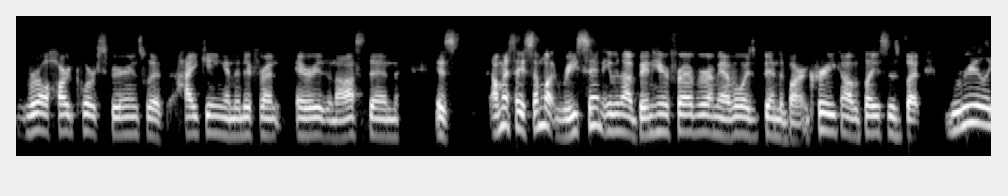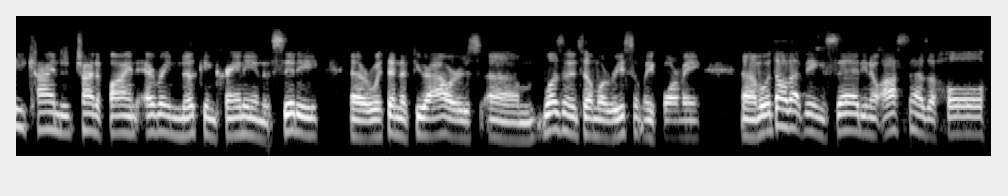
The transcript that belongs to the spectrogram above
real hardcore experience with hiking in the different areas in Austin is I'm going to say somewhat recent, even though I've been here forever. I mean, I've always been to Barton Creek, all the places, but really kind of trying to find every nook and cranny in the city or uh, within a few hours um, wasn't until more recently for me. Um, but with all that being said, you know, Austin as a whole,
